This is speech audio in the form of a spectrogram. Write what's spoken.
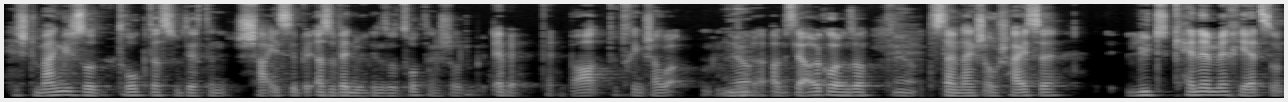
hast du manchmal so Druck, dass du dich dann scheiße, also wenn du dann so Druck denkst, du, eben, wenn Bar, du trinkst auch Ja. ein bisschen Alkohol und so, Ja. dass du dann denkst, oh scheiße, Leute kennen mich jetzt und,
